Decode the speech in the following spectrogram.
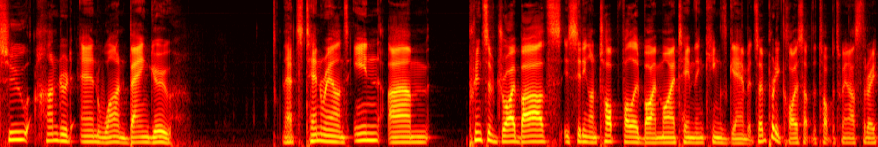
201 Bangu. That's 10 rounds in. Um, Prince of Dry Baths is sitting on top, followed by my team, then King's Gambit. So pretty close up the top between us three.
